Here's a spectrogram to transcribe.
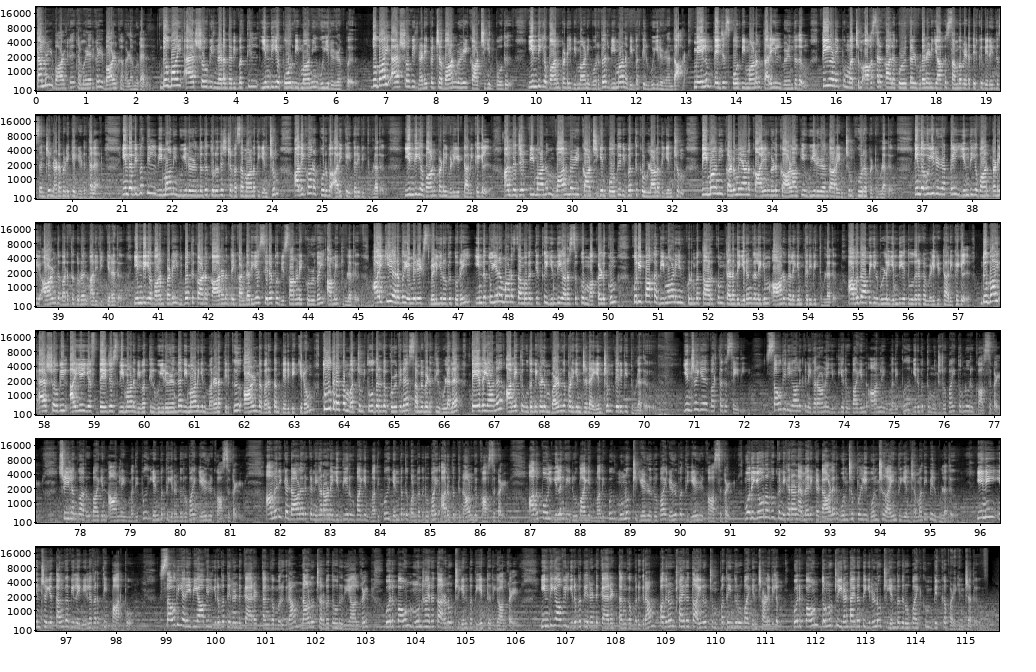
தமிழ் வாழ்க தமிழர்கள் வாழ்க வளமுடன். துபாய் ஏர் ஷோவில் நடந்த விபத்தில் இந்திய போர் விமானி உயிரிழப்பு. துபாய் ஏர் ஷோவில் நடைபெற்ற வான்வழி காட்சியின் போது இந்திய வான்படை விமானி ஒருவர் விமான விபத்தில் உயிரிழந்தார். மேலும் தேஜஸ் போர் விமானம் தரையில் விழுந்ததும் தீயணைப்பு மற்றும் அவசர கால குழுக்கள் உடனடியாக சம்பவ இடத்திற்கு விரைந்து சென்று நடவடிக்கை எடுத்தனர். இந்த விபத்தில் விமானி உயிரிழந்தது துரதிருஷ்டவசமானது என்றும் அதிகாரப்பூர்வ அறிக்கை தெரிவித்துள்ளது. இந்திய வான்படை வெளியிட்ட அறிக்கையில் அந்த ஜெட் விமானம் வான்வழி காட்சியின் போது விபத்துக்கு உள்ளானது என்றும் விமானி கடுமையான காயங்களுக்கு ஆளாக்கி உயிரிழந்தார் என்றும் கூறப்பட்டுள்ளது. இந்த உயிரிழப்பை இந்திய வான்படை ஆழ்ந்த வருத்தத்துடன் அறிவிக்கிறது. இந்திய வான்படை விபத்துக்கான காரணத்தை கண்டறிய சிறப்பு விசாரணை குழுவை அமைத்துள்ளது. ஐக்கிய அரபு எமிரேட்ஸ் வெளியுறவுத்துறை இந்த துயரமான சம்பவத்திற்கு இந்திய அரசுக்கும் மக்களுக்கும் குறிப்பாக விமானியின் குடும்பத்தாருக்கும் தனது இரங்கலையும் ஆறுதலையும் தெரிவித்துள்ளது. அபுதாபியில் உள்ள இந்திய தூதரகம் வெளியிட்ட அறிக்கையில் துபாய் ஏர் ஷோவில் ஐஏஎஃப் தேஜஸ் விமான விபத்தில் உயிரிழந்த விமானியின் மரணத்திற்கு ஆழ்ந்த வருத்தம் தெரிவிக்கிறோம். தூதரகம் மற்றும் தூதரக குழுவினர் சம்பவ இடத்தில் உள்ளனர். தேவையான அனைத்து உதவிகளும் வழங்கப்படுகின்றன என்றும் தெரிவித்துள்ளது. இன்றைய வர்த்தக செய்தி. சவுதி ரியாலுக்கு நிகரான இந்திய ரூபாயின் ஆன்லைன் மதிப்பு இருபத்தி மூன்று ரூபாய் தொன்னூறு காசுகள். ஸ்ரீலங்கா ரூபாயின் ஆன்லைன் மதிப்பு எண்பத்தி இரண்டு ரூபாய் ஏழு காசுகள். அமெரிக்க டாலருக்கு நிகரான இந்திய ரூபாயின் மதிப்பு எண்பத்து ஒன்பது ரூபாய் அறுபத்தி நான்கு காசுகள். அதுபோல் இலங்கை ரூபாயின் மதிப்பு முன்னூற்று ஏழு ரூபாய் எழுபத்தி ஏழு காசுகள். ஒரு யூரோவுக்கு நிகரான அமெரிக்க டாலர் ஒன்று புள்ளி ஒன்று ஐந்து என்ற மதிப்பில் உள்ளது. இனி இன்றைய தங்க விலை நிலவரத்தை பார்ப்போம். சவுதி அரேபியாவில் இருபத்தி இரண்டு கேரட் தங்கம் ஒரு கிராம் நானூற்று அறுபத்தோரு ரியால்கள் ஒரு பவுன் மூன்றாயிரத்து அறுநூற்று எண்பத்தி எட்டு ரியால்கள். இந்தியாவில் இருபத்தி இரண்டு கேரட் தங்கம் ஒரு கிராம் பதினொன்றாயிரத்து ஐநூற்று முப்பத்தைந்து ரூபாய் என்ற அளவிலும் ஒரு பவுன் தொன்னூற்று இரண்டாயிரத்து இருநூற்று எண்பது ரூபாய்க்கும் விற்கப்படுகின்றது.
